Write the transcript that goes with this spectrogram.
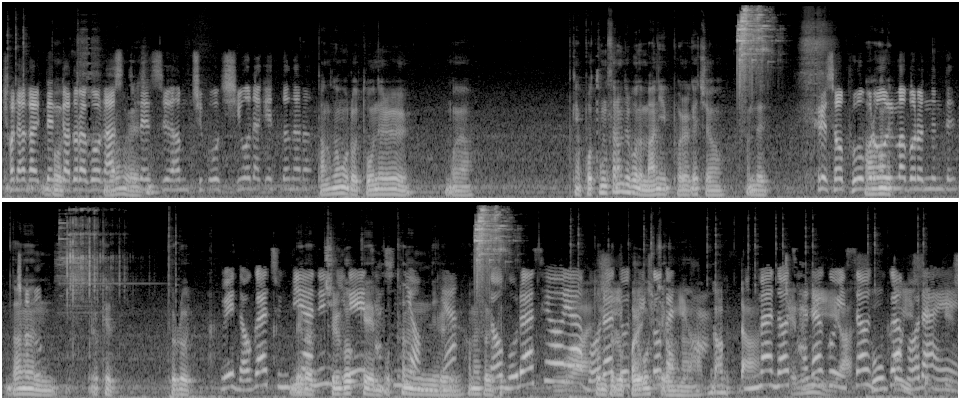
현아 갈땐 뭐, 가더라고 뭐라고 라스트 해야지? 댄스 함치고 시원하게 떠나라. 방송으로 돈을 뭐야 그냥 보통 사람들보다 많이 벌겠죠 근데 그래서 부업으로 아, 근데 얼마 벌었는데 나는 이렇게 별로 왜 너가 내가 준비하는 즐겁게 일에 자신이 못하는 일을 없냐? 하면서 너 이렇게 뭐라 세워야 뭐라도 될 벌고 것 싶지가 같아. 않아. 엄마 너. 잘하고 있어 누가 뭐라 해.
